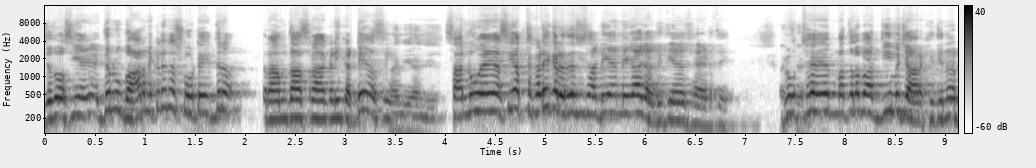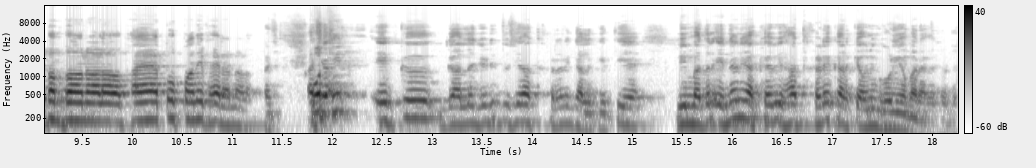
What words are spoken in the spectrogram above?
ਜਦੋਂ ਅਸੀਂ ਇੱਧਰ ਨੂੰ ਬਾਹਰ ਨਿਕਲੇ ਨਾ ਛੋਟੇ ਇੱਧਰ ਰਾਮਦਾਸ ਰਾਂਕਣੀ ਕੱਢੇ ਅਸੀਂ। ਹਾਂਜੀ ਹਾਂਜੀ। ਸਾਨੂੰ ਐ ਅਸੀਂ ਹੱਥ ਖੜੇ ਕਰਦੇ ਸੀ ਸਾਡੀ ਐ ਨਿਗਾਹ ਜਾਂਦੀ ਸੀ ਐ ਸਾਈਡ ਤੇ। ਵੀ ਉੱਥੇ ਮਤਲਬ ਅੱਗ ਹੀ ਮਚਾ ਰੱਖੀ ਸੀ ਇਹਨਾਂ ਨੇ ਬੰਬਾਂ ਨਾਲ ਫਾਇਰ ਤੋਪਾਂ ਦੇ ਫਾਇਰਾਂ ਨਾਲ। ਅੱਛਾ। ਉੱਥੇ- ਇੱਕ ਗੱਲ ਜਿਹੜੀ ਤੁਸੀਂ ਹੱਥ ਖੜੇ ਦੀ ਗੱਲ ਕੀਤੀ ਹੈ ਵੀ ਮਤਲਬ ਇਹਨਾਂ ਨੇ ਆਖਿਆ ਵੀ ਹੱਥ ਖੜੇ ਕਰਕੇ ਉਹਨੇ ਗੋਲੀਆਂ ਮਾਰਾਂਗੇ ਤੁਹਾਡੇ।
